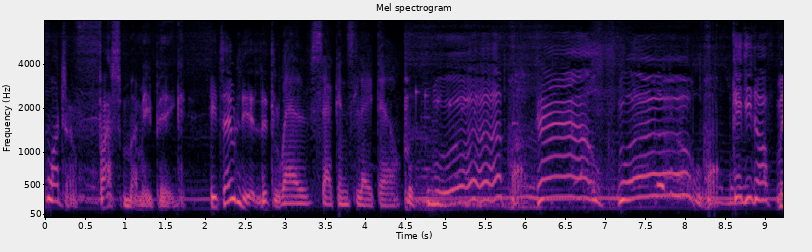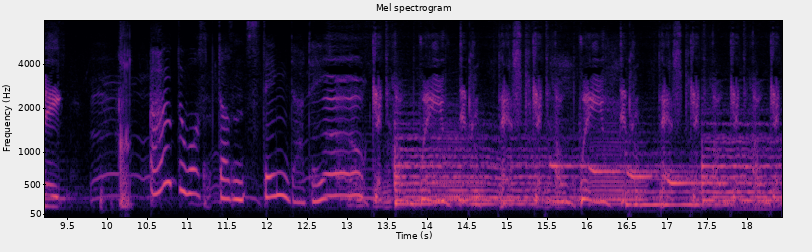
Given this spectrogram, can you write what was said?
what a fuss, Mummy Pig. It's only a little. 12 seconds later. Whoa! Help! Whoa! Get it off me! Wasp doesn't sting, Daddy. Get away, you pest! Get away, you pest! Get get get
